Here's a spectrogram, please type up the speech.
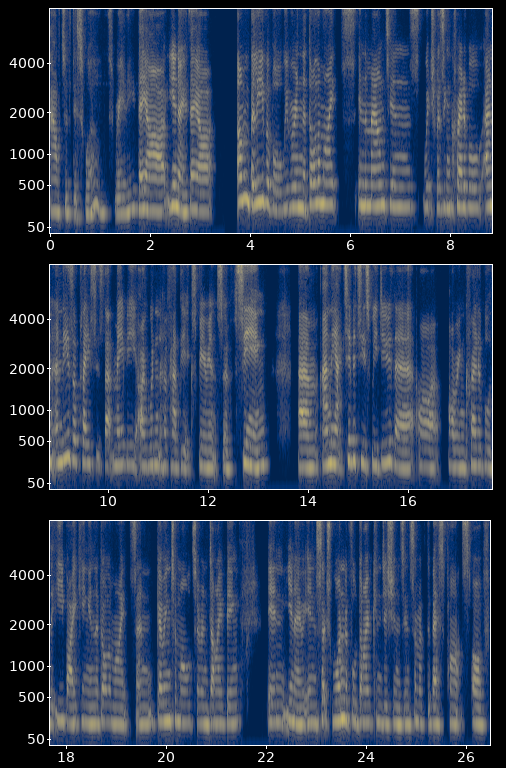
out of this world, really. They are, you know, they are unbelievable. We were in the Dolomites in the mountains, which was incredible. And, and these are places that maybe I wouldn't have had the experience of seeing um, and the activities we do there are, are incredible. The e-biking in the Dolomites and going to Malta and diving in, you know, in such wonderful dive conditions in some of the best parts of,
